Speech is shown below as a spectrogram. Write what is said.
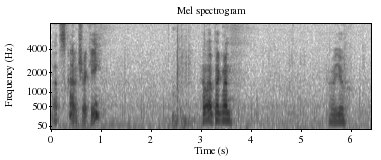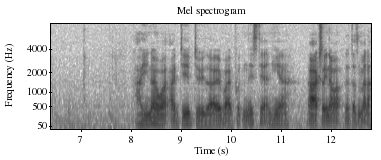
That's kind of tricky. Hello, Pigman. How are you? Oh, you know what I did do, though, by putting this down here. Oh, actually, no, that doesn't matter.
